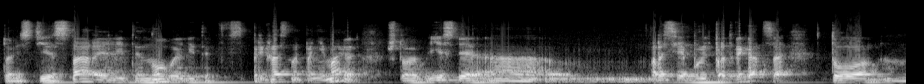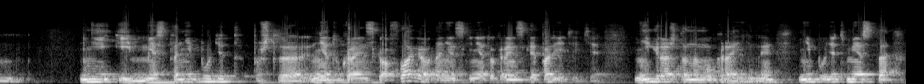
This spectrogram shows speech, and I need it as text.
То есть и старые элиты, новые элиты прекрасно понимают, что если э, Россия будет продвигаться, то ни им места не будет, потому что нет украинского флага в Донецке, нет украинской политики, ни гражданам Украины не будет места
